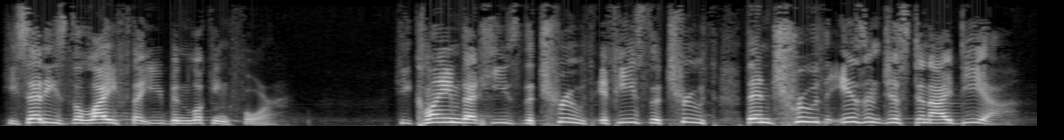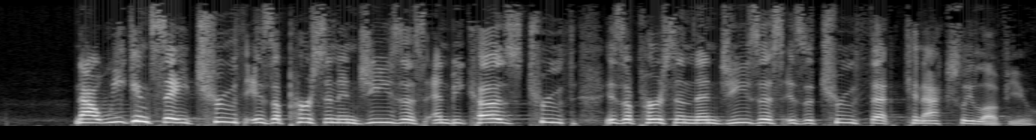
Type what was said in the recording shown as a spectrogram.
He said he's the life that you've been looking for. He claimed that he's the truth. If he's the truth, then truth isn't just an idea. Now we can say truth is a person in Jesus and because truth is a person, then Jesus is a truth that can actually love you.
